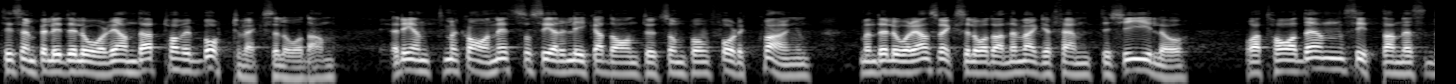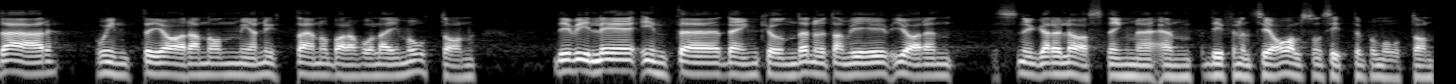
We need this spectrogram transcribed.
Till exempel i DeLorean, där tar vi bort växellådan. Rent mekaniskt så ser det likadant ut som på en folkvagn. Men DeLoreans växellåda den väger 50 kilo. Och att ha den sittandes där och inte göra någon mer nytta än att bara hålla i motorn. Det ville inte den kunden utan vi gör en snyggare lösning med en differential som sitter på motorn.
